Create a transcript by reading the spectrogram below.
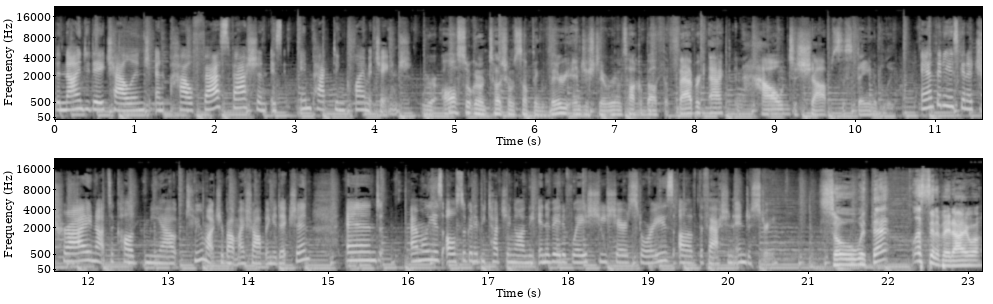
the 90 day challenge, and how fast fashion is impacting climate change. We're also going to touch on something very interesting. We're going to talk about the Fabric Act and how to shop sustainably. Anthony is going to try not to call me out too much about my shopping addiction. And Emily is also going to be touching on the innovative ways she shares stories of the fashion industry. So, with that, let's innovate, Iowa.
